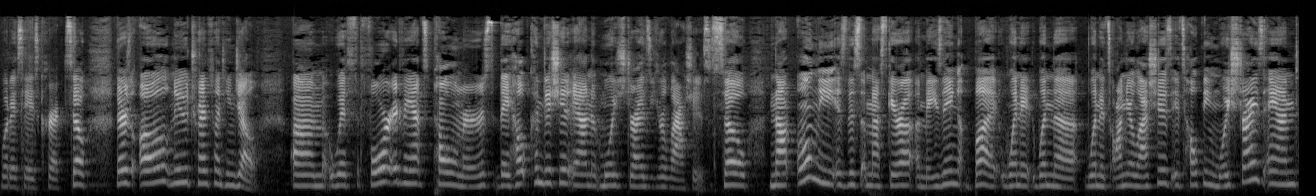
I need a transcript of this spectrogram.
what I say is correct. So there's all new transplanting gel. Um, with four advanced polymers, they help condition and moisturize your lashes. So not only is this a mascara amazing, but when it when the when it's on your lashes, it's helping moisturize and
